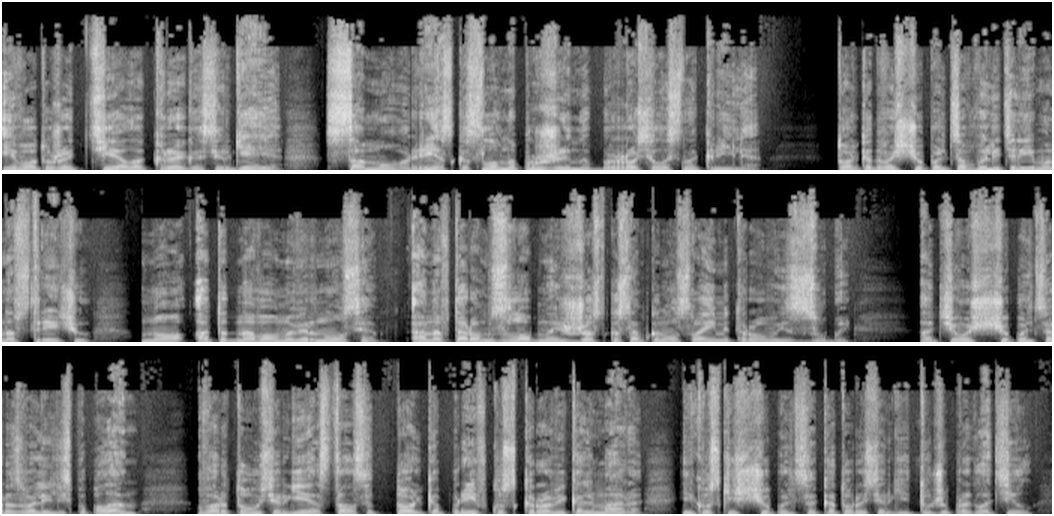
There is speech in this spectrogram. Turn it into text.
и вот уже тело Крэга Сергея само, резко, словно пружина, бросилось на Криля. Только два щупальца вылетели ему навстречу, но от одного он увернулся, а на втором злобно и жестко сомкнул свои метровые зубы, отчего щупальца развалились пополам, во рту у Сергея остался только привкус крови кальмара и куски щупальца, которые Сергей тут же проглотил —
